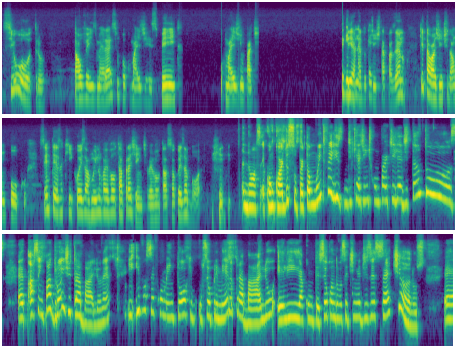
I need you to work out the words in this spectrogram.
se o outro talvez merece um pouco mais de respeito, um pouco mais de empatia, né, do que a gente está fazendo, que tal a gente dar um pouco? Certeza que coisa ruim não vai voltar pra gente, vai voltar só coisa boa. Nossa, eu concordo super. Estou muito feliz de que a gente compartilha de tantos, é, assim, padrões de trabalho, né? E, e, você comentou que o seu primeiro trabalho ele aconteceu quando você tinha 17 anos. É,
